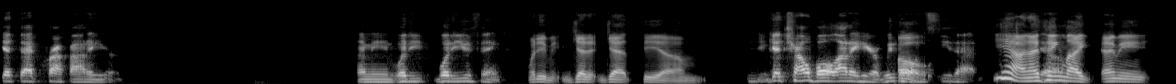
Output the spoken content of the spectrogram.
Get that crap out of here. I mean, what do you what do you think? What do you mean? Get it? Get the um. Get Chow Ball out of here. We don't oh. want to see that. Yeah, and I yeah. think like I mean,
